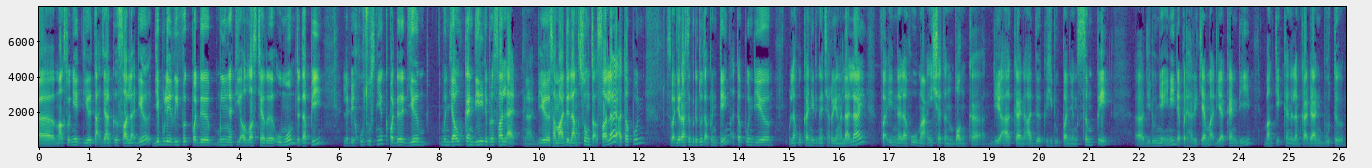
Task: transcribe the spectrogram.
uh, maksudnya dia tak jaga salat dia, dia boleh refer kepada mengingati Allah secara umum tetapi lebih khususnya kepada dia menjauhkan diri daripada salat. Nah, dia sama ada langsung tak salat ataupun sebab dia rasa benda tu tak penting ataupun dia melakukannya dengan cara yang lalai fa innalahu ma'ishatan dhanka. Dia akan ada kehidupan yang sempit uh, di dunia ini dan pada hari kiamat dia akan dibangkitkan dalam keadaan buta.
